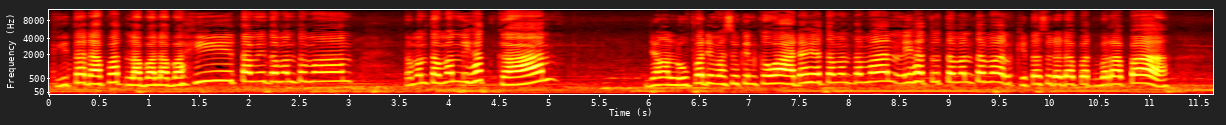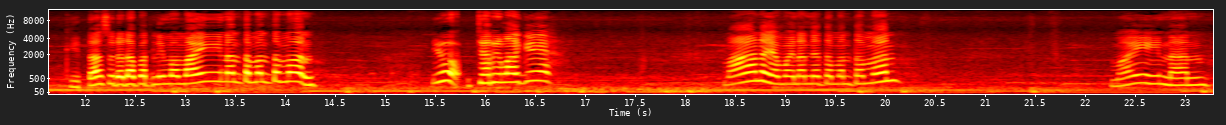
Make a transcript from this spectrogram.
kita dapat laba-laba hitam nih teman-teman. Teman-teman lihat kan? Jangan lupa dimasukin ke wadah ya teman-teman. Lihat tuh teman-teman. Kita sudah dapat berapa kita sudah dapat lima mainan teman-teman. Yuk cari lagi. Mana ya mainannya teman-teman? Mainan.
